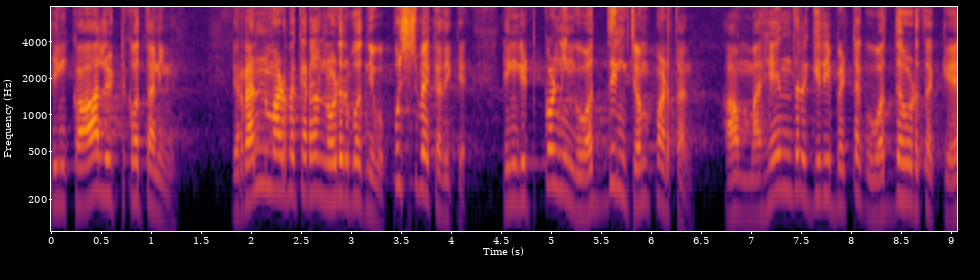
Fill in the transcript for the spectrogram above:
ಹಿಂಗೆ ಕಾಲು ಇಟ್ಕೊತಾನೆ ಹಿಂಗೆ ರನ್ ಮಾಡ್ಬೇಕಾರೆಲ್ಲ ನೋಡಿರ್ಬೋದು ನೀವು, ಪುಷ್ ಬೇಕು ಅದಕ್ಕೆ. ಹಿಂಗೆ ಇಟ್ಕೊಂಡು ಹಿಂಗೆ ಒದ್ದು ಹಿಂಗೆ ಜಂಪ್ ಮಾಡ್ತಾನೆ. ಆ ಮಹೇಂದ್ರಗಿರಿ ಬೆಟ್ಟಕ್ಕೆ ಒದ್ದ ಹೊಡ್ತಕ್ಕೆ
